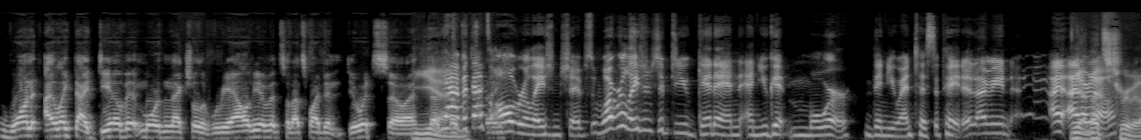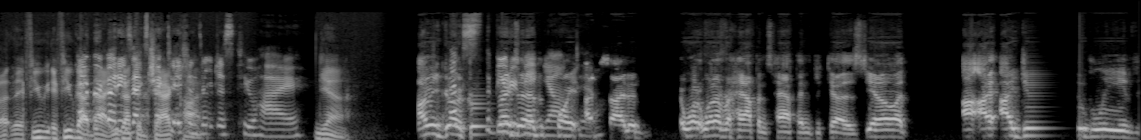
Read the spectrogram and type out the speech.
want I like the idea of it more than the actual reality of it, so that's why I didn't do it. So I, Yeah. Yeah, but that's thing. all relationships. What relationship do you get in and you get more than you anticipated? I mean, I, I yeah, don't know. that's true. If you if you got that, you got the jackpot. expectations are just too high. Yeah. I mean, That's the beauty of granted, at being this young, point, too. I decided what, whatever happens, happens because you know what, I, I I do believe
